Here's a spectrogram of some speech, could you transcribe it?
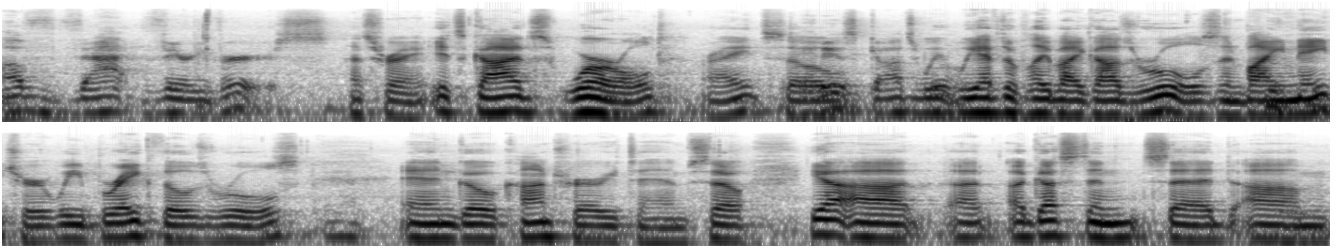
of that very verse. That's right. It's God's world, right? So It is God's we, world. we have to play by God's rules, and by nature we break those rules and go contrary to Him. So yeah, uh, uh, Augustine said um,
